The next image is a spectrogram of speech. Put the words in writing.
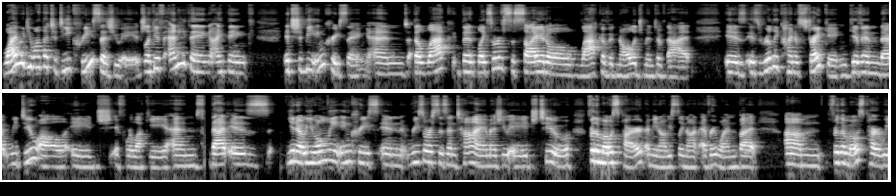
why would you want that to decrease as you age? Like if anything i think it should be increasing and the lack the like sort of societal lack of acknowledgement of that is is really kind of striking given that we do all age if we're lucky and that is you know you only increase in resources and time as you age too for the most part. I mean obviously not everyone but um, for the most part we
